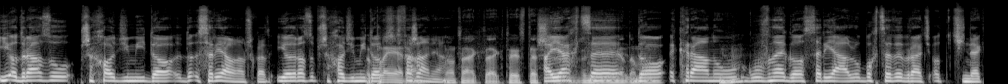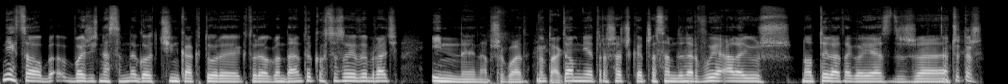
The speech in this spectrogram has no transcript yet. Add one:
i od razu przechodzi mi do, do serialu na przykład, i od razu przechodzi mi do, playera. odtwarzania. No tak, tak, to jest też... A ja chcę do ekranu Mhm. głównego serialu, bo chcę wybrać odcinek. Nie chcę ob- obejrzeć następnego odcinka, który, który oglądałem, tylko chcę sobie wybrać inny na przykład. No tak. To mnie troszeczkę czasem denerwuje, ale już no tyle tego jest, że Znaczy też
